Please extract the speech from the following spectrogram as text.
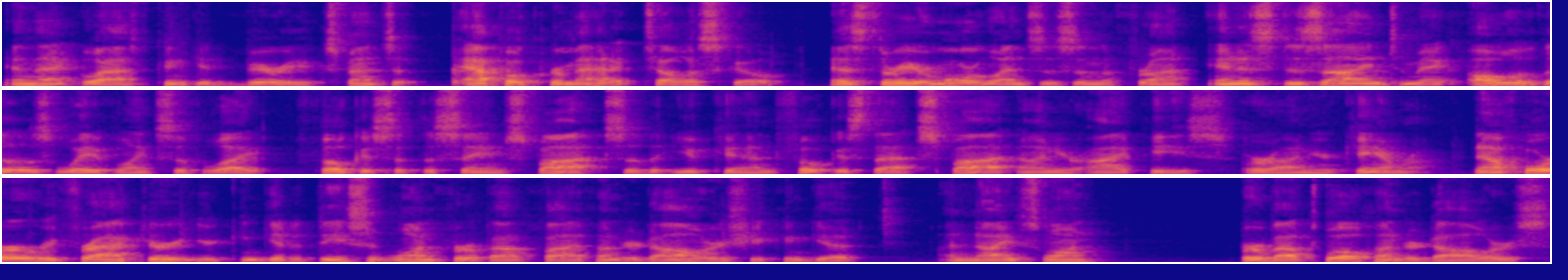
and that glass can get very expensive. Apochromatic telescope has three or more lenses in the front and it's designed to make all of those wavelengths of light focus at the same spot so that you can focus that spot on your eyepiece or on your camera. Now for a refractor, you can get a decent one for about $500. You can get a nice one for about $1,200.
